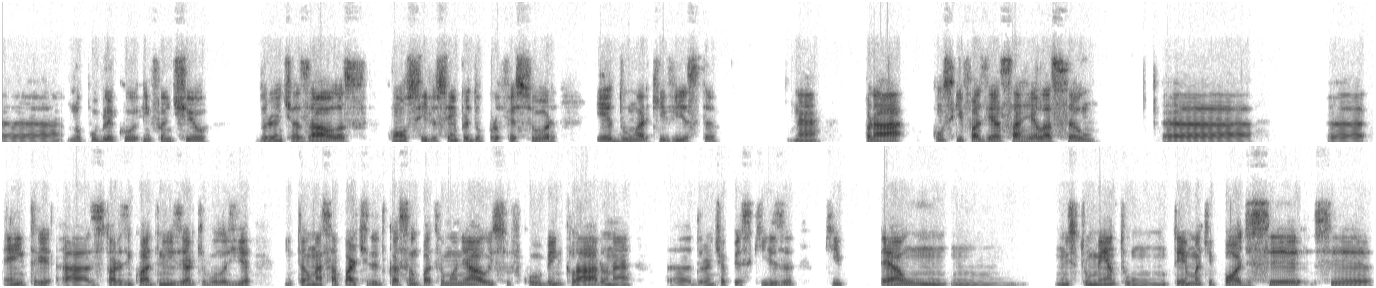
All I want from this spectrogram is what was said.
uh, no público infantil durante as aulas, com auxílio sempre do professor e de um arquivista, né, para conseguir fazer essa relação uh, uh, entre as histórias em quadrinhos e arquivologia. Então, nessa parte da educação patrimonial, isso ficou bem claro, né, durante a pesquisa, que é um, um, um instrumento, um, um, tema que pode ser, ser,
